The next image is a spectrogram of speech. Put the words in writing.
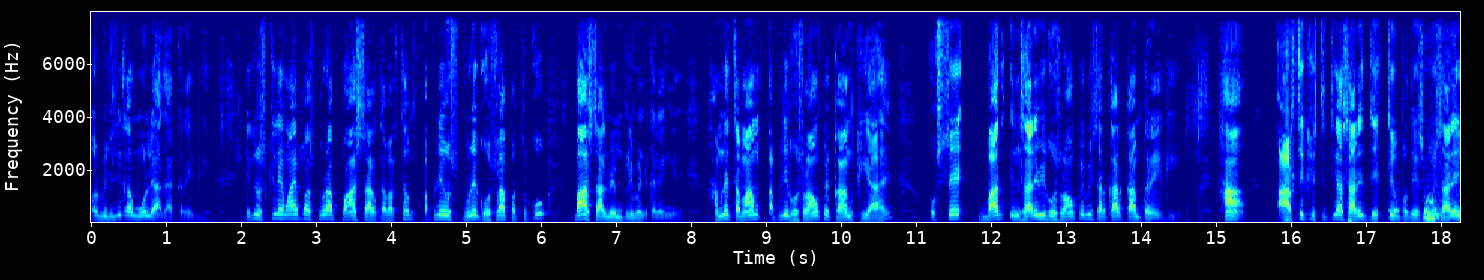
और बिजली का मूल्य अदा करेंगे। लेकिन उसके लिए हमारे पास पूरा पाँच साल का वक्त हम अपने उस पूरे घोषणा पत्र को पाँच साल में इम्प्लीमेंट करेंगे। हमने तमाम अपनी घोषणाओं पे काम किया है। उससे बाद इन सारी भी घोषणाओं पे भी सरकार काम करेगी। हाँ आर्थिक स्थितियाँ सारी देखते हुए प्रदेश को सारे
